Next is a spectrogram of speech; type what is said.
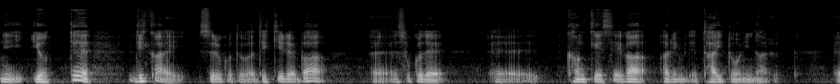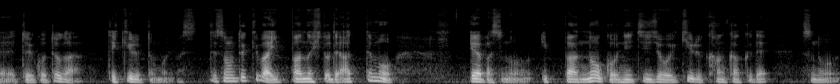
によって理解することができれば、えー、そこで、えー、関係性がある意味で対等になる、えー、ということができると思います。でその時は一般の人であってもいわばその一般のこう日常を生きる感覚でその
